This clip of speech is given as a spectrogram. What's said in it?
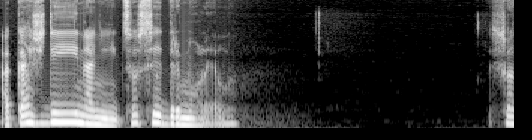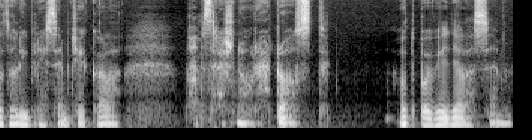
a každý na ní co si drmolil. Šlo to líp, než jsem čekala. Mám strašnou radost, odpověděla jsem.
